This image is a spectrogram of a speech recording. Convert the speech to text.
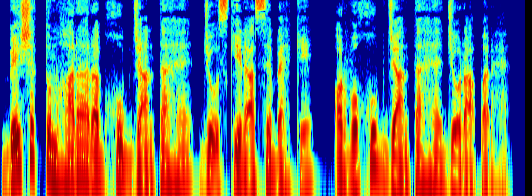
بے شک تمہارا رب خوب جانتا ہے جو اس کی راہ سے بہکے اور وہ خوب جانتا ہے جو راہ پر ہے۔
